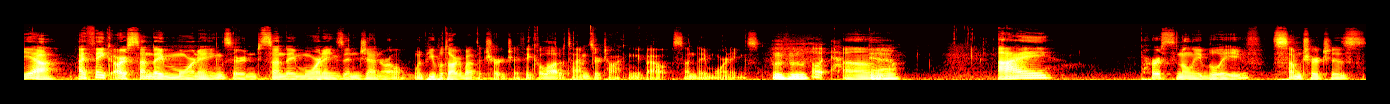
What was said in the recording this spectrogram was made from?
yeah, I think our Sunday mornings or Sunday mornings in general, when people talk about the church, I think a lot of times they're talking about Sunday mornings. hmm oh, Um, yeah. I personally believe some churches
